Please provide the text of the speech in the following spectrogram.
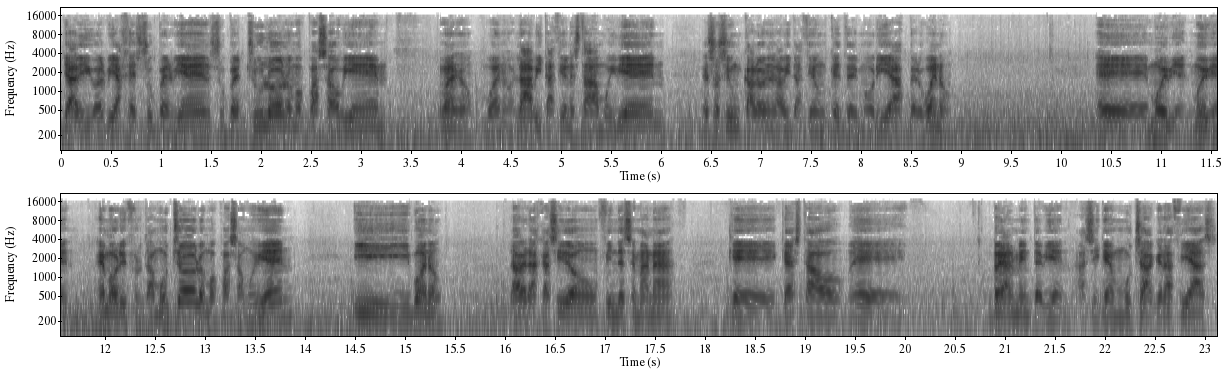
ya digo, el viaje es súper bien, súper chulo, lo hemos pasado bien. Bueno, bueno, la habitación estaba muy bien, eso sí, un calor en la habitación que te morías, pero bueno, eh, muy bien, muy bien. Hemos disfrutado mucho, lo hemos pasado muy bien y bueno, la verdad es que ha sido un fin de semana que, ha estado eh, realmente bien. Así que muchas gracias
